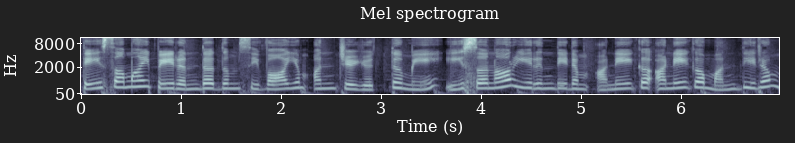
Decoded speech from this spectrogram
தேசமாய் பிறந்ததும் சிவாயம் அஞ்செழுத்துமே ஈசனார் இருந்திடம் அநேக அநேக மந்திரம்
